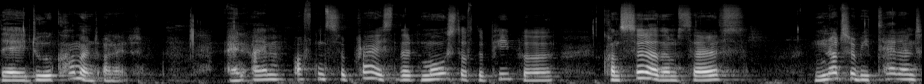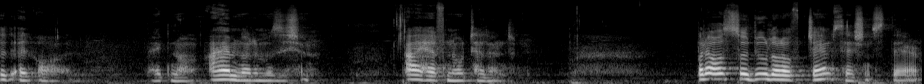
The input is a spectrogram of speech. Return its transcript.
they do a comment on it. And I'm often surprised that most of the people consider themselves not to be talented at all. Like, no, I am not a musician. I have no talent. But I also do a lot of jam sessions there.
